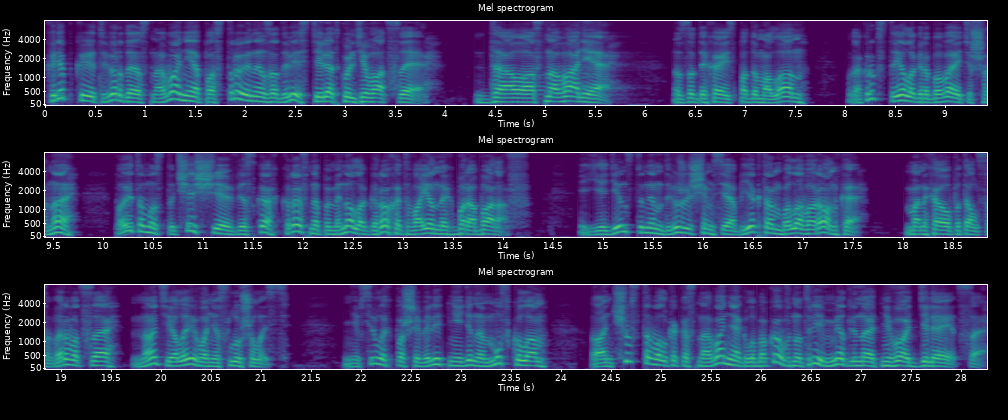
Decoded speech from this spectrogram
крепкое и твёрдое основание, построенное за 200 лет культивации. «Да, основание!» Задыхаясь, подумал он. Вокруг стояла гробовая тишина, поэтому стучащая в висках кровь напоминала грохот военных барабанов. Единственным движущимся объектом была воронка. Манхао пытался вырваться, но тело его не слушалось. Не в силах пошевелить ни единым мускулом, он чувствовал, как основание глубоко внутри медленно от него отделяется.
